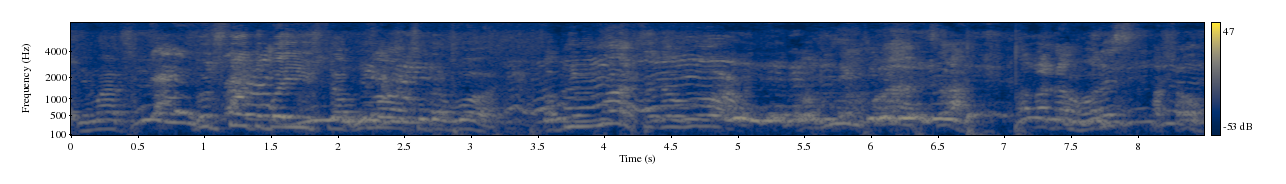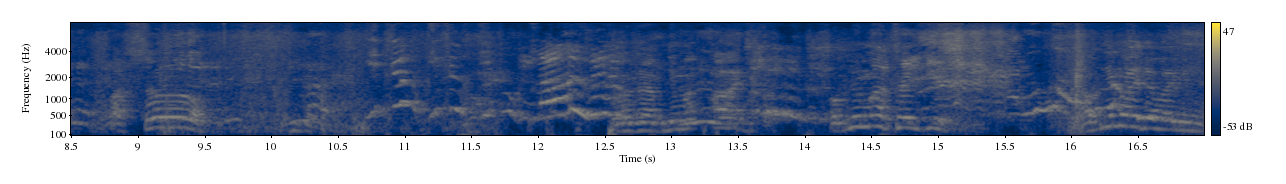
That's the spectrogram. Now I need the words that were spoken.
обниматься. Ну что ты боишься? Обниматься давай. Обниматься давай. Вот, пошел, пошел. Иди давай. Тоже обнимай. Обниматься иди. Обнимай давай меня.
